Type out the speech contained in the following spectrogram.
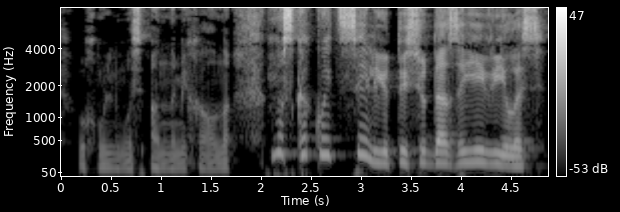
— ухмыльнулась Анна Михайловна. «Но с какой целью ты сюда заявилась?»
